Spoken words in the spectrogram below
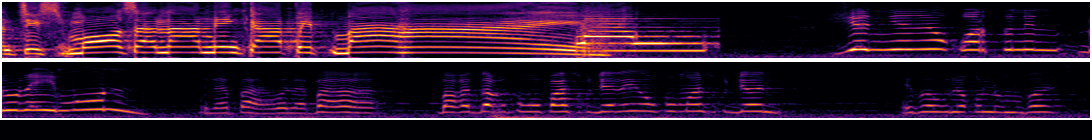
Ang chismosa naming kapitbahay! Yan, yan yung kwarto ni Doraemon. Wala pa, wala pa. Bakit ako pumapasok dyan? Ayoko pumasok dyan. Ay, bawal ako lumabas.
